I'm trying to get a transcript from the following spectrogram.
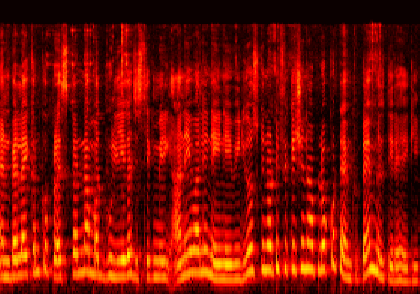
एंड बेल आइकन को प्रेस करना मत भूलिएगा, जिससे कि मेरी आने वाली नई नई वीडियोस की नोटिफिकेशन आप लोग को टाइम टू टाइम मिलती रहेगी।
